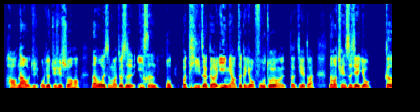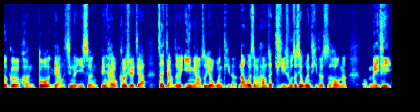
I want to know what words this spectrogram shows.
好，那我就我就继续说哈。那么为什么就是医生不不提这个疫苗这个有副作用的阶段？那么全世界有各个很多良心的医生，并且还有科学家在讲这个疫苗是有问题的。那为什么他们在提出这些问题的时候呢？媒体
